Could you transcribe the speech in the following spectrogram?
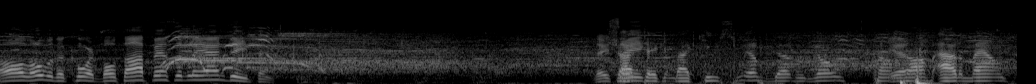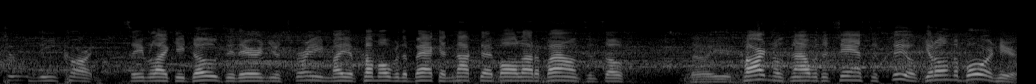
all over the court, both offensively and defense. They Shot say taken by Keith Smith doesn't go. Comes Yeah. off out of bounds to the Cardinals. Seemed like Edozi there in your screen may have come over the back and knocked that ball out of bounds. And so the Cardinals now with a chance to steal, get on the board here.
